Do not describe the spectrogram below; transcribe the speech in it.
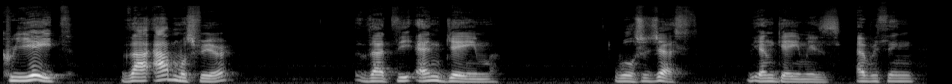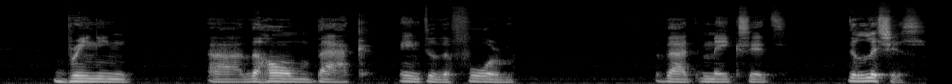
create that atmosphere that the end game will suggest. The end game is everything bringing uh, the home back into the form that makes it delicious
